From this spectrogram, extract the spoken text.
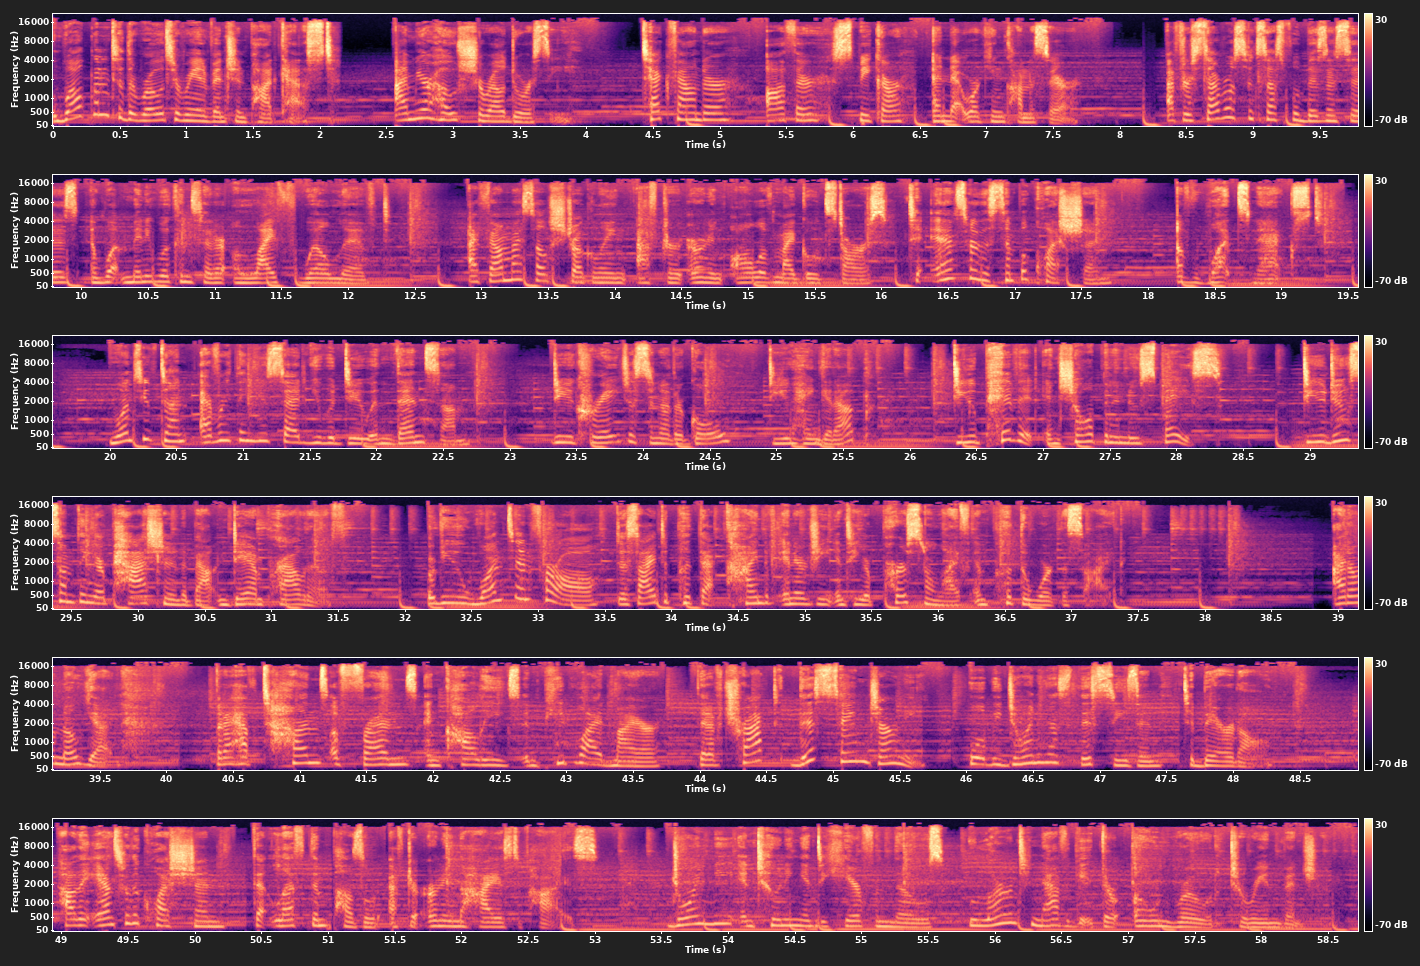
Welcome to the Road to Reinvention podcast. I'm your host, Sherrell Dorsey, tech founder, author, speaker, and networking connoisseur. After several successful businesses and what many would consider a life well lived, I found myself struggling after earning all of my gold stars to answer the simple question of what's next. Once you've done everything you said you would do and then some, do you create just another goal? Do you hang it up? Do you pivot and show up in a new space? Do you do something you're passionate about and damn proud of? Or do you once and for all decide to put that kind of energy into your personal life and put the work aside? I don't know yet, but I have tons of friends and colleagues and people I admire that have tracked this same journey who will be joining us this season to bear it all. How they answer the question that left them puzzled after earning the highest of highs. Join me in tuning in to hear from those who learn to navigate their own road to reinvention.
